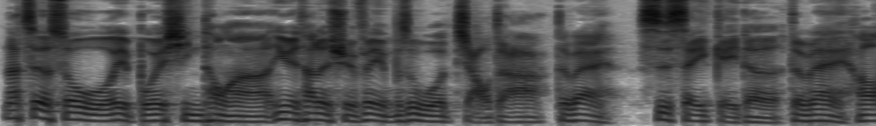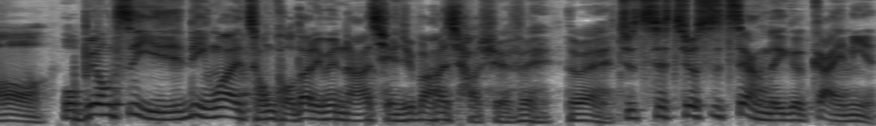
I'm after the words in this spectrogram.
那这个时候我也不会心痛啊，因为他的学费也不是我缴的啊，对不对？是谁给的？对不对？哦，我不用自己另外从口袋里面拿钱去帮他缴学费，对不对？就这就是这样的一个概念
